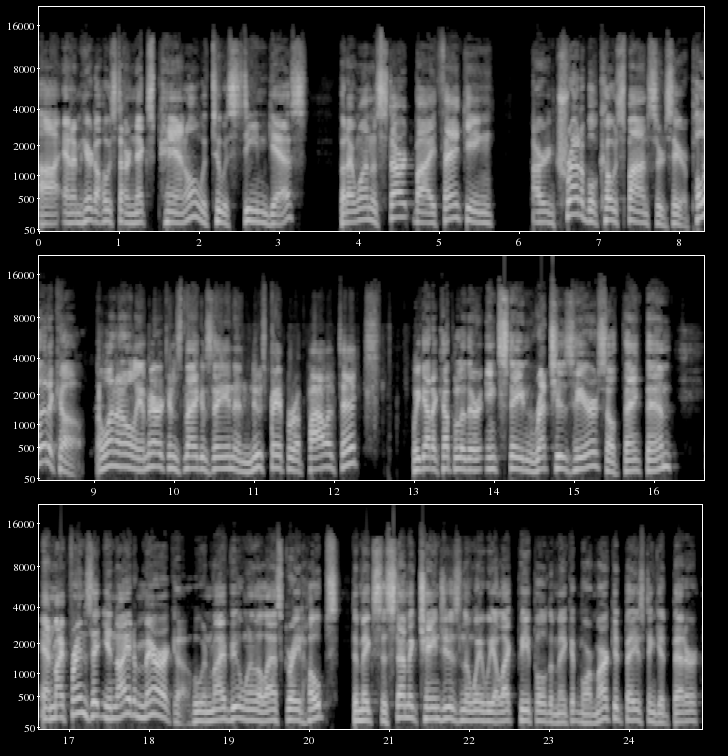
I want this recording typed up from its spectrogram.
uh, and I'm here to host our next panel with two esteemed guests. But I want to start by thanking our incredible co-sponsors here, Politico, the one and only Americans Magazine and newspaper of politics. We got a couple of their ink-stained wretches here, so thank them. And my friends at Unite America, who in my view, one of the last great hopes to make systemic changes in the way we elect people to make it more market-based and get better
